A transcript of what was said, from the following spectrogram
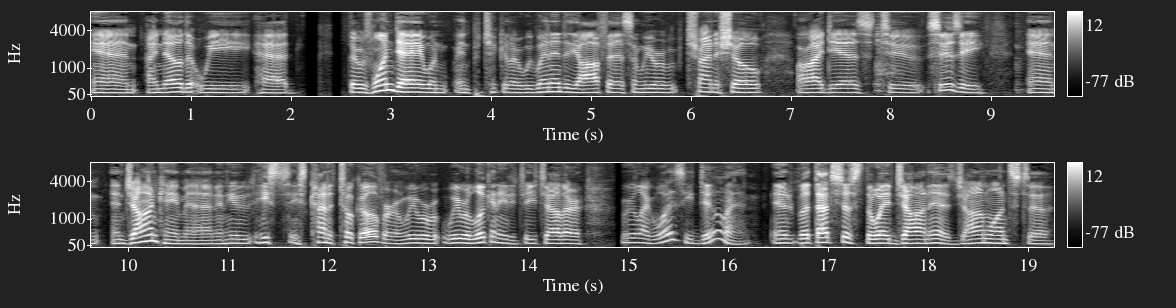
And I know that we had there was one day when in particular we went into the office and we were trying to show our ideas to Susie and and John came in and he he he kind of took over and we were we were looking at each other. We were like what is he doing? And but that's just the way John is. John wants to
